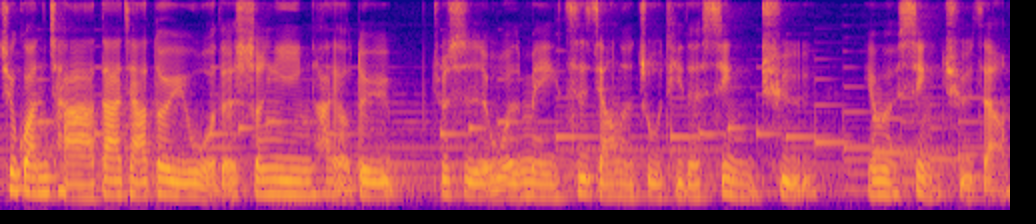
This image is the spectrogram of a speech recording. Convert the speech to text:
去观察大家对于我的声音，还有对于就是我每一次讲的主题的兴趣。有没有兴趣？这样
